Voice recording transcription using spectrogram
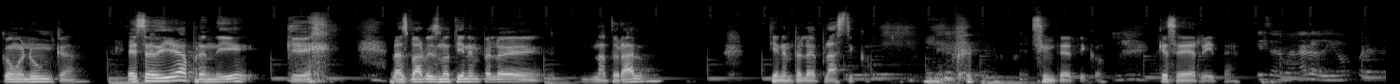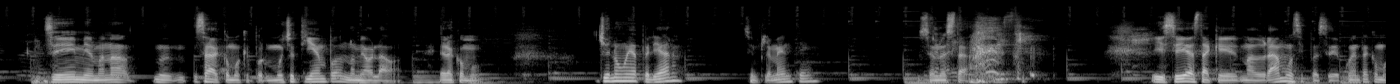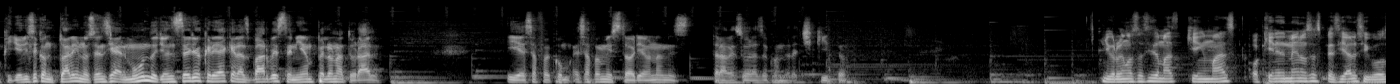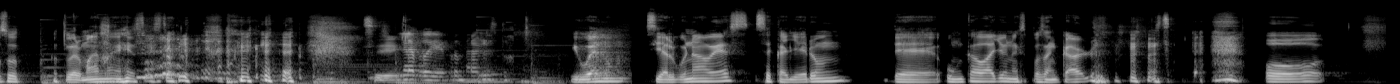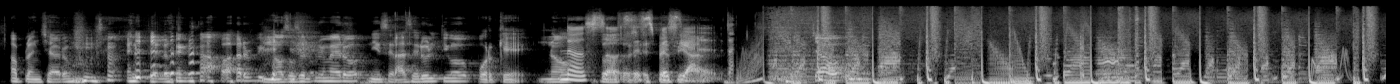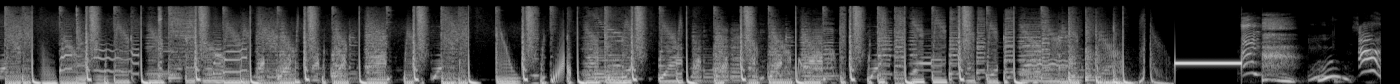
como nunca. Ese día aprendí que las Barbies no tienen pelo natural, tienen pelo de plástico. Sintético, que se derrite. Y su hermana lo dio por el resto de Sí, mi hermana, o sea, como que por mucho tiempo no me hablaba. Era como, yo no voy a pelear, simplemente usted no está. Y sí, hasta que maduramos y pues se dio cuenta como que yo lo hice con toda la inocencia del mundo. Yo en serio creía que las Barbies tenían pelo natural. Y esa fue, como, esa fue mi historia, una de mis travesuras de cuando era chiquito. Yo creo que no sé si más quién más o quién es menos especial, si vos o, tu hermana en esa historia. sí. La podría contar esto. Y bueno, si alguna vez se cayeron de un caballo en Expo San Carlos o aplancharon el pelo de una Barbie. No sos el primero ni serás el último porque no, No sos especial. Chao.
